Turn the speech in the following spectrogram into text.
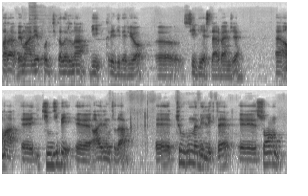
para ve maliye politikalarına bir kredi veriyor e, CDS'ler bence. E, ama e, ikinci bir e, ayrıntıda e, tüm bununla birlikte e, son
